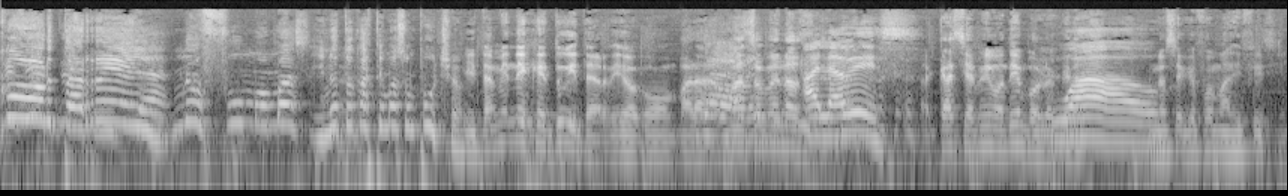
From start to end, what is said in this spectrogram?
Corta, rey. No fumo más. Y no tocaste más un pucho. Y también dejé Twitter, digo, como para No, más o menos. A la vez. Casi al mismo tiempo. Lo que Wow. No sé qué fue más difícil.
